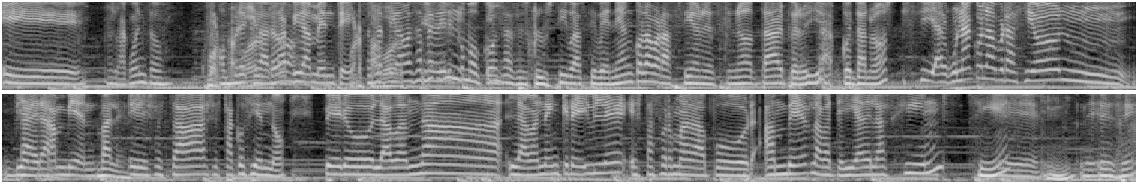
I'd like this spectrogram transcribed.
Eh, ¿Os la cuento? Por Hombre, favor. claro. Rápidamente. Por O sea, te vamos a pedir como cosas exclusivas, si venían colaboraciones, si no tal, pero ya, cuéntanos. Sí, alguna colaboración viene era. también. Vale. Eh, se, está, se está cociendo. Pero la banda, la banda increíble está formada por Amber, la batería de las Hins. Sí. eh, Mm. de Sí,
